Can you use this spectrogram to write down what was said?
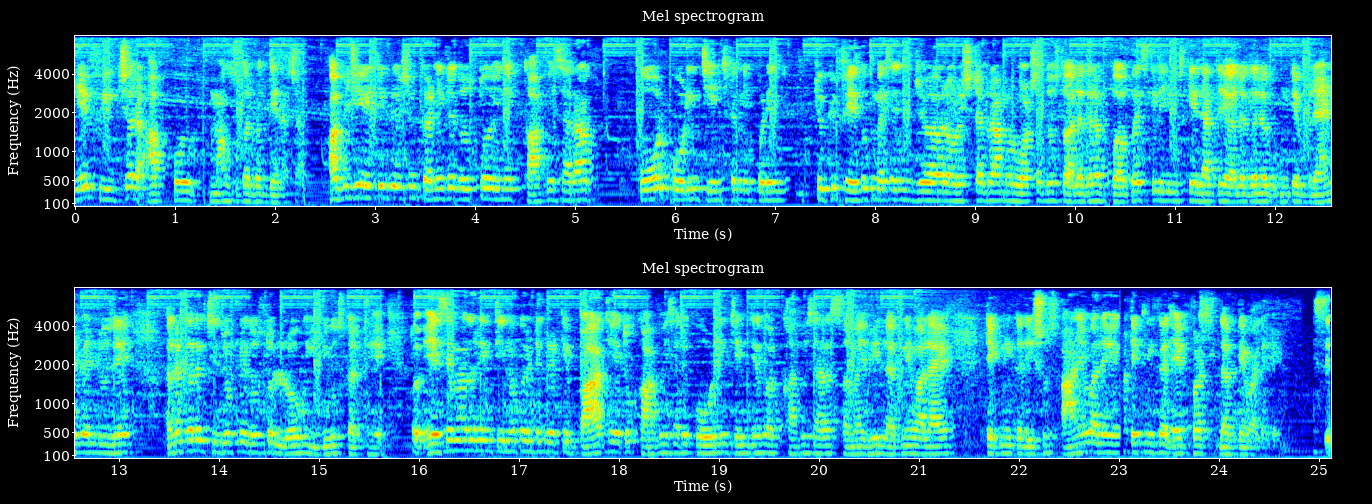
ये फीचर आपको मार्क्स कर देना चाहते अब ये इंटीग्रेशन करने के दोस्तों, इन्हें काफ़ी सारा कोर कोडिंग चेंज करनी पड़ेगी, क्योंकि फेसबुक मैसेंजर और इंस्टाग्राम और व्हाट्सएप दोस्तों अलग अलग पर्पज़ के लिए यूज़ किए जाते हैं अलग अलग उनके ब्रांड वैल्यूज़ है अलग अलग चीज़ों के लिए दोस्तों लोग यूज़ करते हैं। तो ऐसे में अगर इन तीनों को इंटीग्रेट की बात है तो काफ़ी सारे कोडिंग चेंजेस और काफ़ी सारा समय भी लगने वाला है टेक्निकल इशूज़ आने वाले हैं टेक्निकल एफर्ट्स लगने वाले हैं। इससे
